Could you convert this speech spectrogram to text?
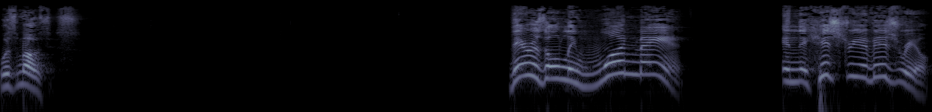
was Moses. There is only one man in the history of Israel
